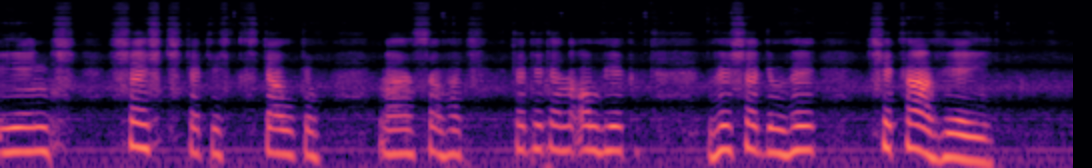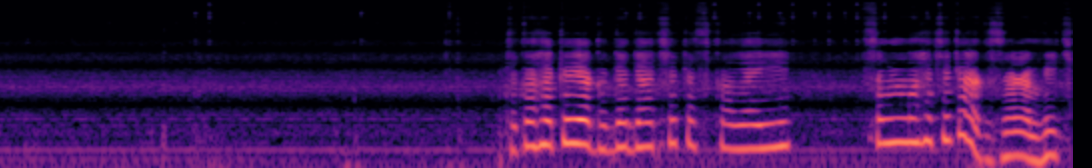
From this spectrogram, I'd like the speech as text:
pięć, sześć takich kształtów narysować. Wtedy ten obiekt wyszedłby ciekawiej. Tylko, że tu jak dodacie, to z kolei w sumie możecie tak zrobić.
